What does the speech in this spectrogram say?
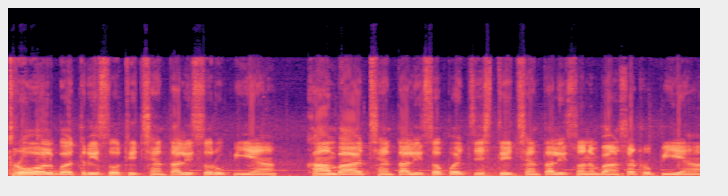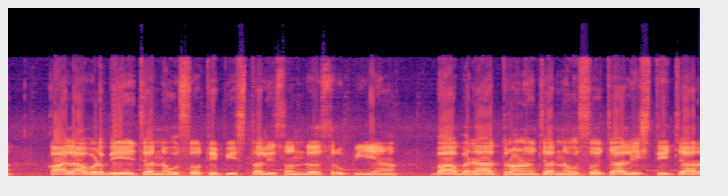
થ્રોલ બત્રીસોથી છેતાલીસો રૂપિયા, ખાંભા છેતાલીસો પચીસથી છેતાલીસો ને બાસઠ રૂપિયા, કાલાવડ બે હજાર નવસોથી પિસ્તાલીસો દસ રૂપિયા બાબરા ત્રણ હજાર નવસો ચાલીસથી ચાર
